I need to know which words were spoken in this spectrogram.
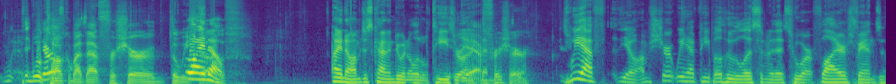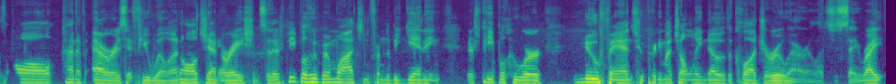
We'll talk about that for sure the week Oh, I know. of. I know. I'm just kind of doing a little teaser. Yeah, for sure. we have you know i'm sure we have people who listen to this who are flyers fans of all kind of eras if you will and all generations so there's people who've been watching from the beginning there's people who are new fans who pretty much only know the claude giroux era let's just say right,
